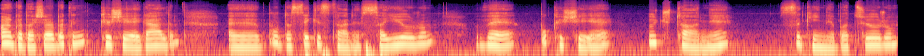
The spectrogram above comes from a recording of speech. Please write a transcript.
Arkadaşlar bakın köşeye geldim. Ee, burada 8 tane sayıyorum ve bu köşeye 3 tane sık iğne batıyorum.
